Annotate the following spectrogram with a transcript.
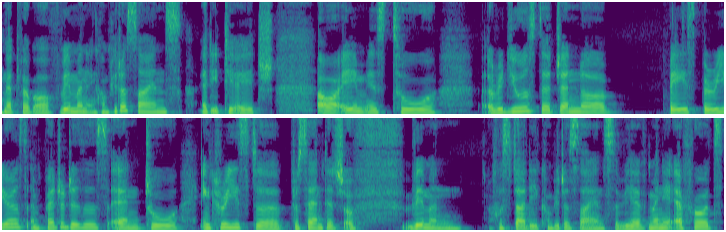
network of women in computer science at ETH. Our aim is to reduce the gender based barriers and prejudices and to increase the percentage of women who study computer science. So we have many efforts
